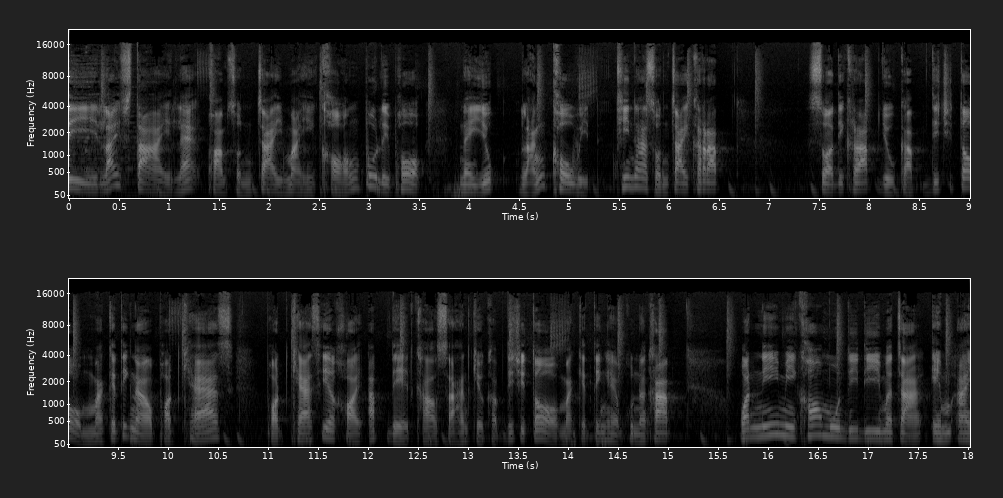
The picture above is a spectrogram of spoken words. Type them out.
4. ไลฟ์สไตล์และความสนใจใหม่ของผู้บริโภค ในยุคหลังโควิด ที่น่าสนใจครับ สวัสดีครับอยู่กับ Digital Marketing Now Podcast Podcast ที่จะคอยอัปเดตข่าวสารเกี่ยวกับ Digital Marketing ให้กับคุณนะครับ วันนี้มีข้อมูลดีๆ มาจาก MI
